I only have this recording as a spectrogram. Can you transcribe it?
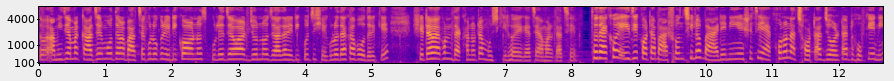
তো আমি যে আমার কাজের মধ্যে আমার বাচ্চাগুলোকে রেডি করানো, স্কুলে যাওয়ার জন্য যা যা রেডি করছি সেগুলো দেখাবো ওদেরকে। সেটাও এখন দেখানোটা মুশকিল হয়ে গেছে আমার কাছে। তো দেখো, এই যে কটা বাসন ছিল বাইরে নিয়ে এসেছি। এখনও না ছটা জলটা ঢোকেনি।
